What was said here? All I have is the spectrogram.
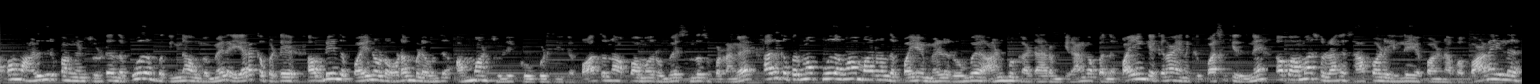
அப்பா அம்மா அழுதுருப்பாங்கன்னு சொல்லிட்டு அந்த பூதம் பார்த்தீங்கன்னா அவங்க மேல இறக்கப்பட்டு அப்படியே அந்த பையனோட உடம்புல வந்து அம்மான்னு சொல்லி கூப்பிடுது இதை பார்த்தோன்னா அப்பா அம்மா ரொம்ப சந்தோஷப்படுறாங்க. அதுக்கப்புறமா பூதமா மாறின அந்த பையன் மேல ரொம்ப அன்பு காட்ட ஆரம்பிக்கிறாங்க. அப்ப அந்த பையன் கேட்கறான் எனக்கு பசிக்குதுன்னு. அப்ப அம்மா சொல்றாங்க சாப்பாடு இல்லையப்பா. அப்ப பானையில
